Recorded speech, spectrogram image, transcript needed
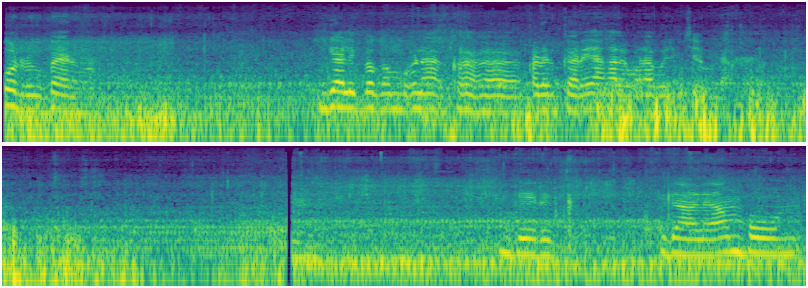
போட்டிருக்கு பாருங்க இங்காலி பக்கம் போனால் க கடற்கரை அங்கால போனால் வெளிச்சம் விடா இங்கே இருக்கு இதால் தான் போகணும்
